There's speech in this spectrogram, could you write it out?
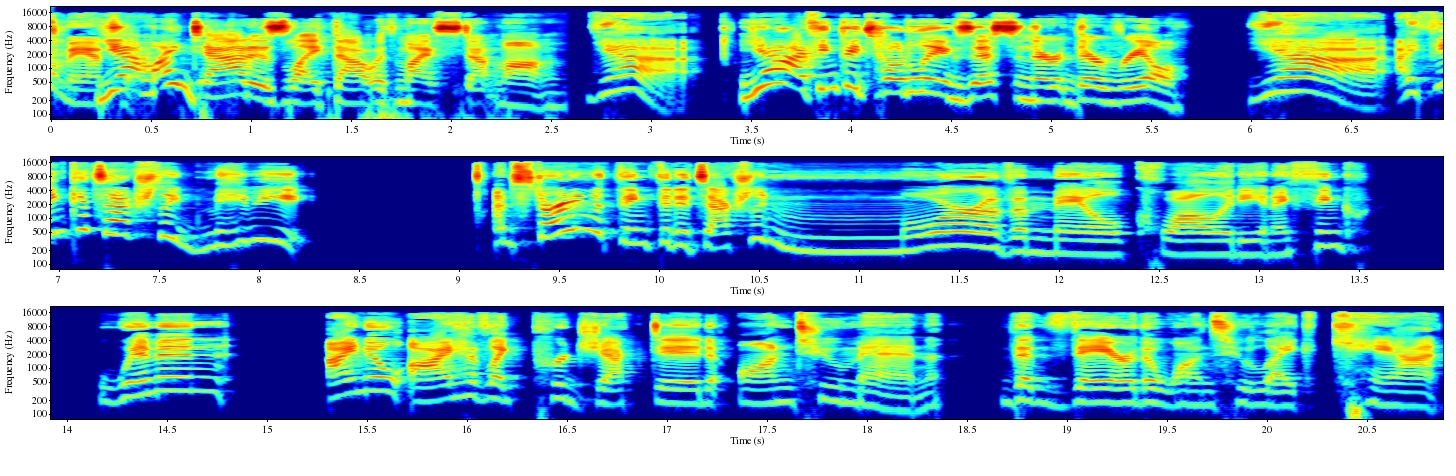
romantic. yeah my dad is like that with my stepmom yeah. yeah i think they totally exist and they're they're real Yeah, I think it's actually maybe. I'm starting to think that it's actually more of a male quality. And I think women, I know I have like projected onto men that they're the ones who like can't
